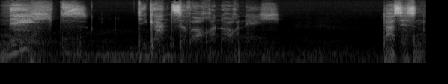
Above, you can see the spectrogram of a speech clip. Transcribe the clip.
Nicht. Ist ein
